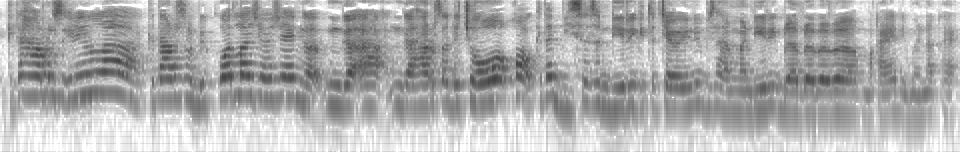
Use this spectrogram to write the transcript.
Kita harus inilah kita harus lebih kuat lah cewek-cewek. Nggak nggak nggak harus ada cowok kok. Kita bisa sendiri kita cewek ini bisa mandiri bla bla bla bla. Makanya di mana kayak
